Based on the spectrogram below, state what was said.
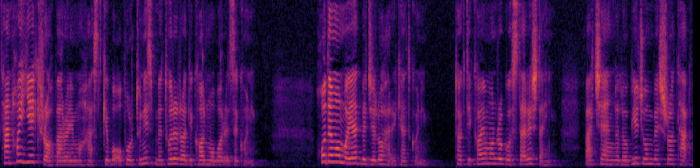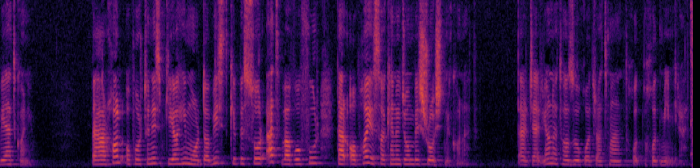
تنها یک راه برای ما هست که با اپورتونیسم به طور رادیکال مبارزه کنیم. خودمان باید به جلو حرکت کنیم. تاکتیک هایمان را گسترش دهیم. بچه انقلابی جنبش را تقویت کنیم. به هر حال اپورتونیسم گیاهی مردابی است که به سرعت و وفور در آبهای ساکن جنبش رشد می کند. در جریان تازه و قدرتمند خود به خود می میرد.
